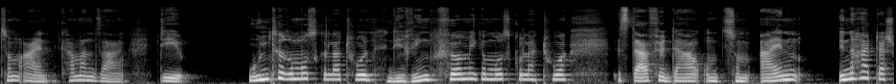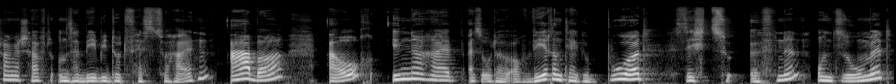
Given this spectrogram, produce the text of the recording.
zum einen kann man sagen, die untere Muskulatur, die ringförmige Muskulatur, ist dafür da, um zum einen innerhalb der Schwangerschaft unser Baby dort festzuhalten, aber auch innerhalb, also oder auch während der Geburt sich zu öffnen und somit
